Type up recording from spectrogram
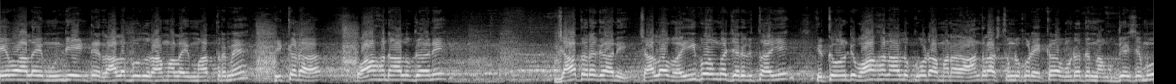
దేవాలయం ఉంది అంటే రాళ్ళబూదు రామాలయం మాత్రమే. ఇక్కడ వాహనాలు కానీ జాతర కానీ చాలా వైభవంగా జరుగుతాయి. ఇటువంటి వాహనాలు కూడా మన ఆంధ్ర రాష్ట్రంలో కూడా ఎక్కడ ఉండదని నా ఉద్దేశము.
